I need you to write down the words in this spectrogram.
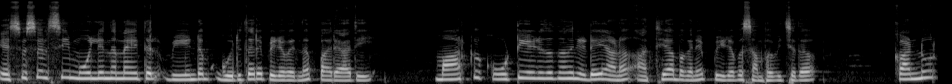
എസ് എസ് എൽ സി മൂല്യനിർണയത്തിൽ വീണ്ടും ഗുരുതര പിഴവെന്ന് പരാതി. മാർക്ക് കൂട്ടിയെഴുതുന്നതിനിടെയാണ് അധ്യാപകന് പിഴവ് സംഭവിച്ചത്. കണ്ണൂർ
